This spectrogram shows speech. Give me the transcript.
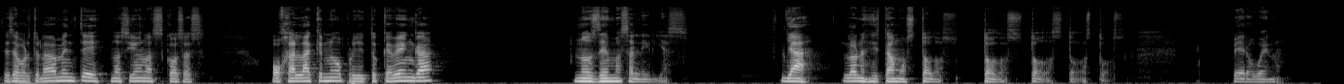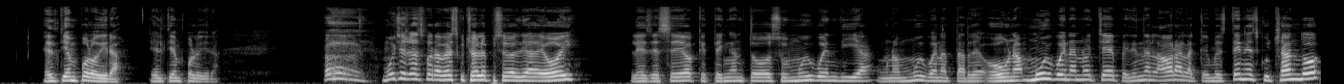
Desafortunadamente no siguen las cosas. Ojalá que el nuevo proyecto que venga nos dé más alegrías. Ya, lo necesitamos todos, todos, todos, todos, todos. Pero bueno, el tiempo lo dirá, el tiempo lo dirá. muchas gracias por haber escuchado el episodio del día de hoy. Les deseo que tengan todos un muy buen día, una muy buena tarde o una muy buena noche, dependiendo de la hora a la que me estén escuchando.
